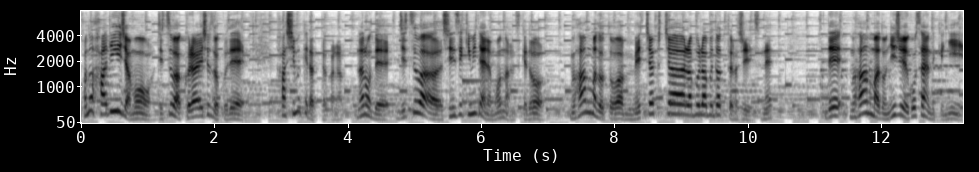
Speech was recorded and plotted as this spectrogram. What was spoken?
このハディージャも実は暗い種族で端向けだったかな。なので実は親戚みたいなもんなんですけどムハンマドとはめちゃくちゃラブラブだったらしいですね。でムハンマド25歳の時に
